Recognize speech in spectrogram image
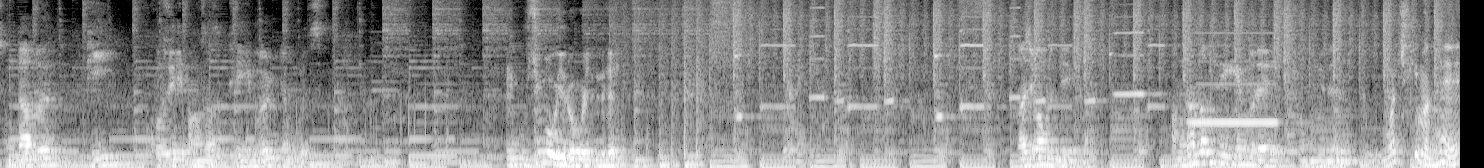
정답은 B. 고주리 방사선 폐기물 연구였습니다. 우주복 이러고 있네 마지막 문제입니다. 방사선 폐기물의 종류는 못 맞추기만 해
